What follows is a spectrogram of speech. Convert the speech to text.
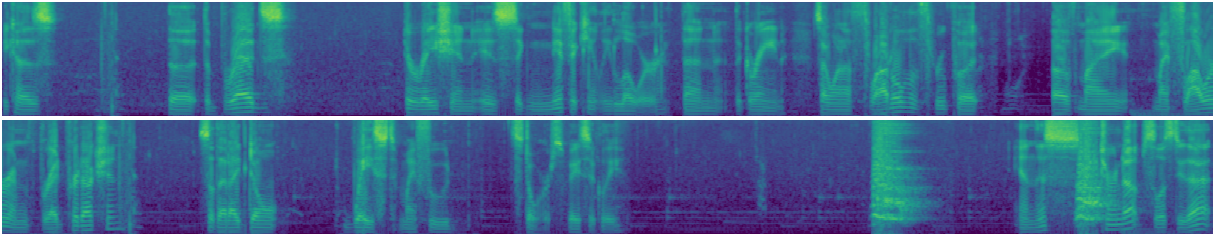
because the the bread's duration is significantly lower than the grain. So I want to throttle the throughput of my my flour and bread production so that I don't waste my food stores basically. And this turned up, so let's do that.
